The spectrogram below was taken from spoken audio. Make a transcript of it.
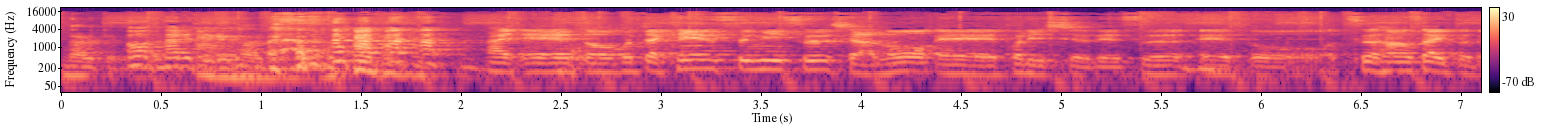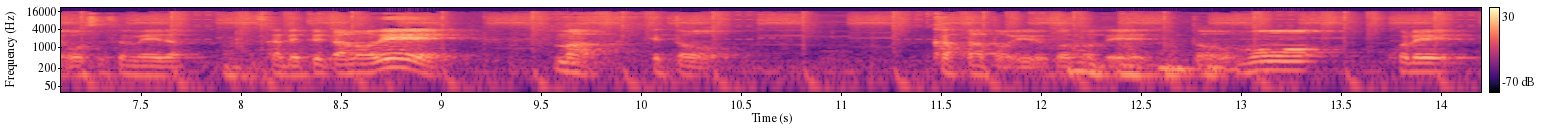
慣れてる。お慣れてるはい、えー、とこちらケン・スミス社の、えーポリッシュです、えー、と通販サイトでおすすめだされてたのでまあえっ、と買ったということで、えっともうこれ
